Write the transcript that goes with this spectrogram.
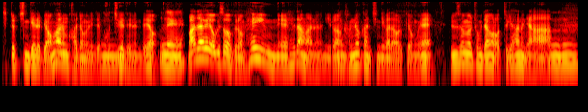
직접 징계를 명하는 과정을 이제 거치게 되는데요. 네. 만약에 여기서 그럼 해임에 해당하는 이러한 음. 강력한 징계가 나올 경우 에 윤석열 총장은 어떻게 하느냐. 음흠.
